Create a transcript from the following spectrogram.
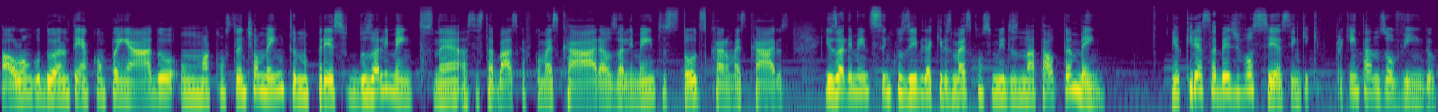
ao longo do ano, tem acompanhado um constante aumento no preço dos alimentos, né? A cesta básica ficou mais cara, os alimentos todos ficaram mais caros, e os alimentos, inclusive, daqueles mais consumidos no Natal também. Eu queria saber de você, assim, que, que para quem está nos ouvindo,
